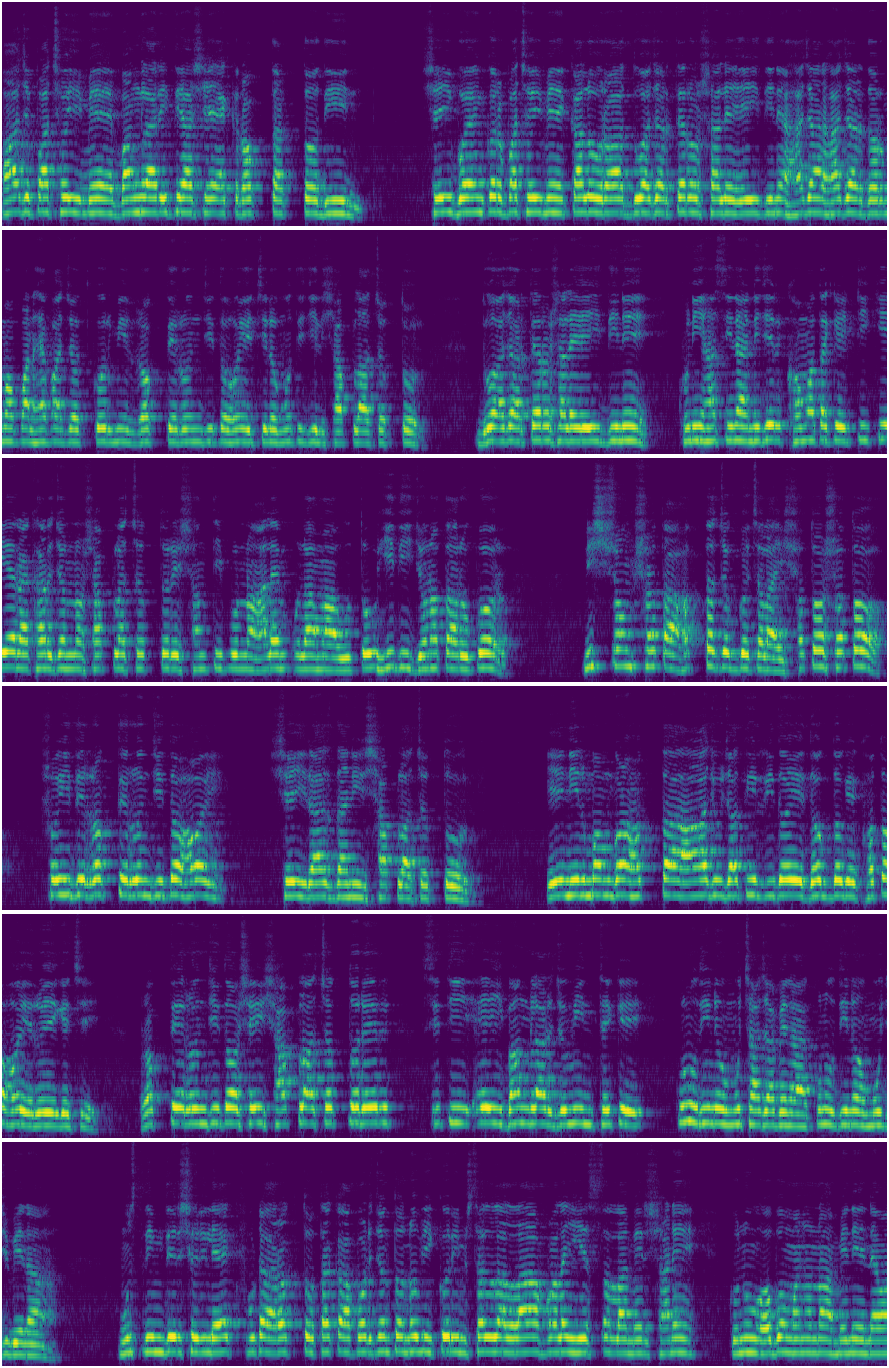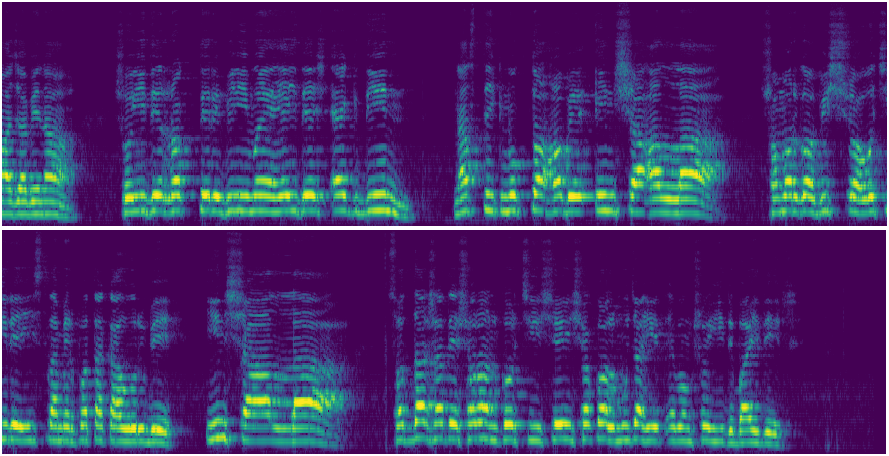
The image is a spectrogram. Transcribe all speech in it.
আজ পাঁচই মে, বাংলার ইতিহাসে এক রক্তাক্ত দিন। সেই ভয়ঙ্কর পাঁচই মে, কালো রাত দু হাজার তেরো সালে এই দিনে হাজার হাজার ধর্মপান হেফাজত কর্মীর রক্তে রঞ্জিত হয়েছিল মতিঝিল শাপলা চত্বর। দু হাজার তেরো সালে এই দিনে খুনি হাসিনা নিজের ক্ষমতাকে টিকিয়ে রাখার জন্য শাপলা চত্বরে শান্তিপূর্ণ আলেম উলামা ও তৌহিদি জনতার উপর নৃশংসতা হত্যাযজ্ঞ চালায় শত শত শহীদের রক্তে রঞ্জিত হয় সেই রাজধানীর শাপলা চত্বর। এই নির্মম গণহত্যা আজও জাতির হৃদয়ে দগদগে ক্ষত হয়ে রয়ে গেছে। রক্তে রঞ্জিত সেই শাপলা চত্বরের স্মৃতি এই বাংলার জমিন থেকে কোনোদিনও মুছা যাবে না, কোনোদিনও মুছবে না। মুসলিমদের শরীরে এক ফোঁটা রক্ত থাকা পর্যন্ত নবী করিম সাল্লাহ আলাইসাল্লামের শানে কোনো অবমাননা মেনে নেওয়া যাবে না। শহীদের রক্তের বিনিময়ে এই দেশ একদিন নাস্তিক মুক্ত হবে ইনশা আল্লাহ সমগ্র বিশ্ব অচিরে ইসলামের পতাকা উড়বে ইনশা আল্লাহ শ্রদ্ধার সাথে স্মরণ করছি সেই সকল মুজাহিদ এবং শহীদ ভাইদের।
